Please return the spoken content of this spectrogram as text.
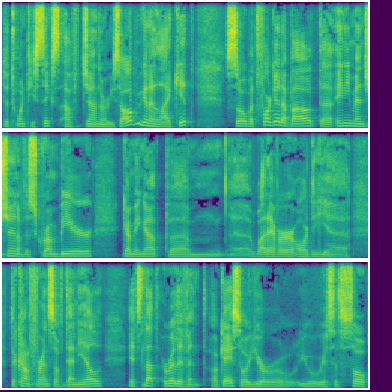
the 26th of January. So I hope you're to like it. So, but forget about uh, any mention of the Scrum beer coming up, um, uh, whatever, or the, uh, the conference of Daniel. It's not relevant. Okay. So you're, you, so,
